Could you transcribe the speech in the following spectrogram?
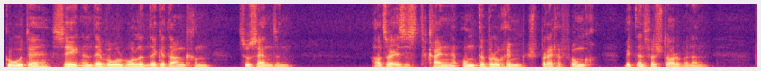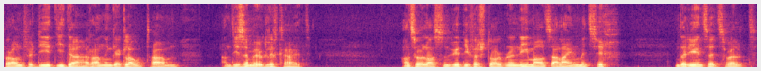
gute, segnende, wohlwollende Gedanken zu senden. Also es ist kein Unterbruch im Sprecherfunk mit den Verstorbenen vor allem für die, die daran geglaubt haben, an diese Möglichkeit. Also lassen wir die Verstorbenen niemals allein mit sich in der Jenseitswelt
